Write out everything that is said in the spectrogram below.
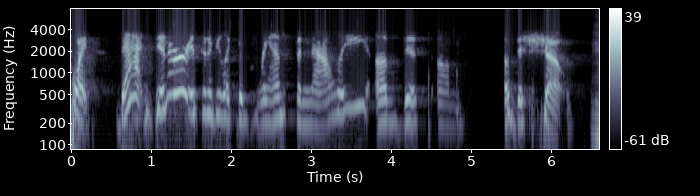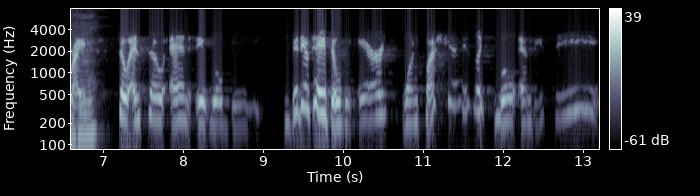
quite that dinner is going to be like the grand finale of this um, of this show, right? Mm-hmm. So and so and it will be videotaped. It will be aired. One question is like, will NBC, be,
